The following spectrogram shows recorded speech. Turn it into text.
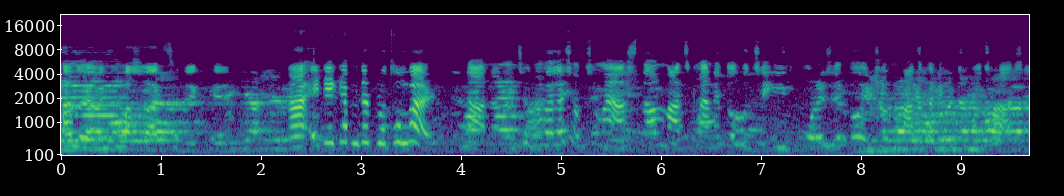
ভালো ভালো লাগছে দেখতে এটাই কি আপনাদের প্রথমবার? না না ছোটবেলায় সবসময় আসতাম, মাঝখানে তো হচ্ছে ঈদ পড়ে যেত, এইসব মাঝখানে কিছু কিছু আসা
